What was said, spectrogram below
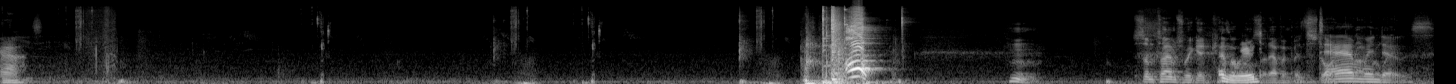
Yeah. Easy. Oh! Hmm. Sometimes we get That's chemicals weird. that haven't been Those stored damn properly, windows.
